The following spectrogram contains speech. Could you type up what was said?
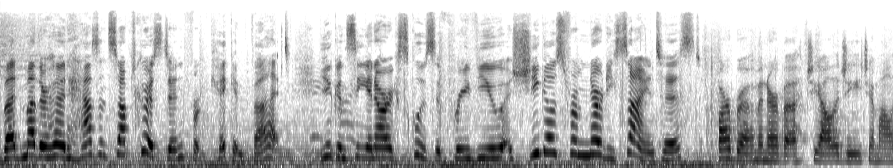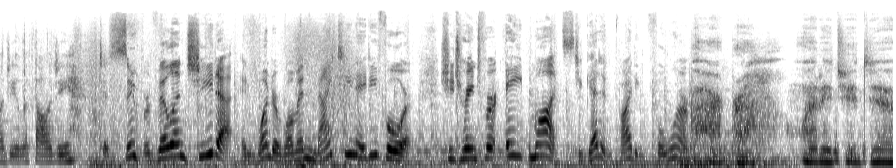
But motherhood hasn't stopped Kristen from kicking butt. You can see in our exclusive preview, she goes from nerdy scientist, Barbara Minerva, geology, gemology, lithology, to supervillain Cheetah in Wonder Woman 1984. She trained for eight months to get in fighting form. Barbara, what did you do?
